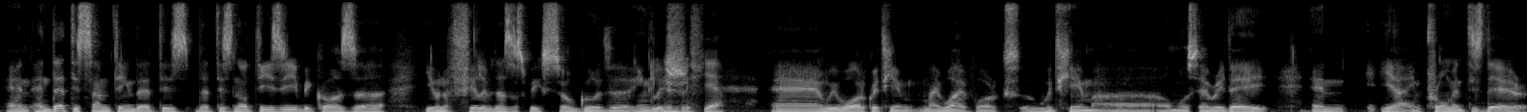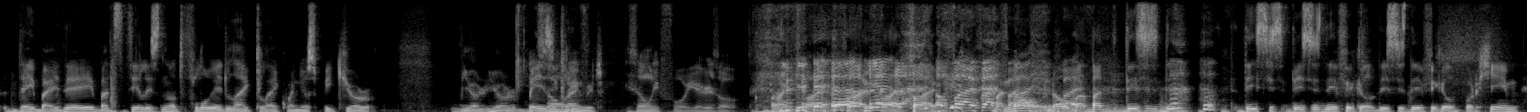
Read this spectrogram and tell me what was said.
and and that is something that is that is not easy because uh, even philip doesn't speak so good uh, english, English, yeah. and we work with him my wife works with him uh, almost every day. And yeah improvement is there day by day but still is not fluid like like when you speak your your your basic language He's only four years old. five five five five five. Oh, five, five, but no no but, but this is di- this is this is difficult. This is difficult for him.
